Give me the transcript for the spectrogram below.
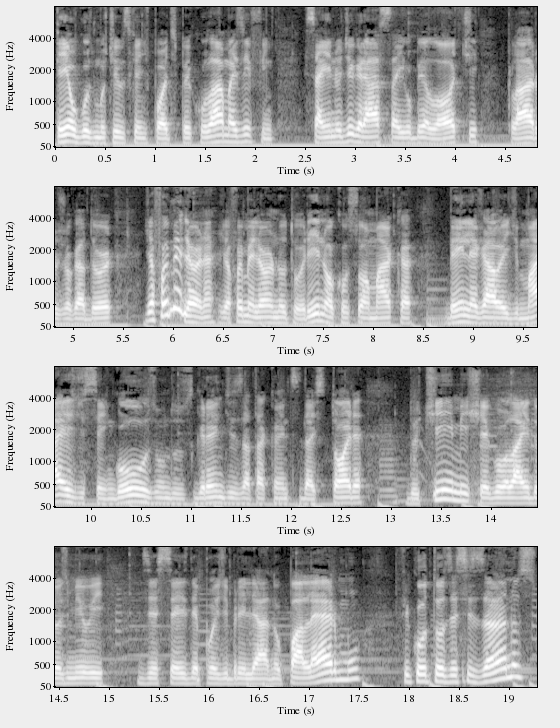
Tem alguns motivos que a gente pode especular, mas enfim, saindo de graça aí o Belotti, claro, o jogador já foi melhor, né? Já foi melhor no Torino, alcançou uma marca bem legal aí de mais de 100 gols, um dos grandes atacantes da história do time. Chegou lá em 2016 depois de brilhar no Palermo, ficou todos esses anos.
